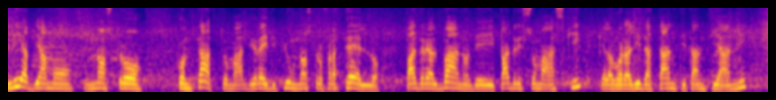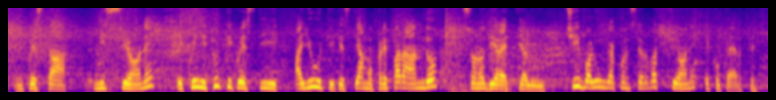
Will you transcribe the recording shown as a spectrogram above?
lì abbiamo un nostro contatto, ma direi di più un nostro fratello padre Albano dei Padri Somaschi che lavora lì da tanti tanti anni in questa missione e quindi tutti questi aiuti che stiamo preparando sono diretti a lui. Cibo a lunga conservazione e coperte.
